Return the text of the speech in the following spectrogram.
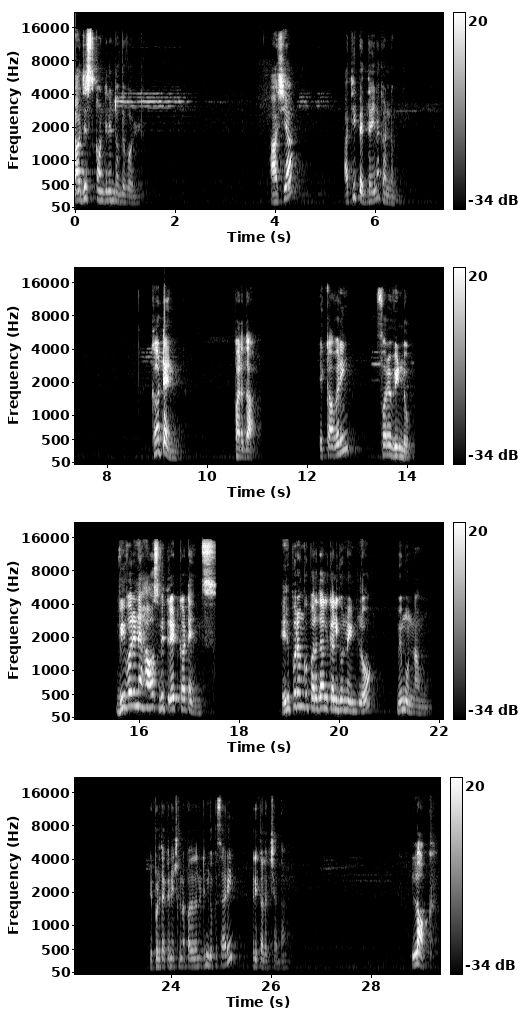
largest continent of the world Asia అతి పెద్దైన ఖండం. కర్టెన్ పరదా. A covering for a window weaver in a house with red curtains ఎరుపు రంగు పరదాలు కలిగి ఉన్న ఇంట్లో మేము ఉన్నాము. ఇప్పటిదాకా నేర్చుకున్న పదాలన్నింటినీ ఇంకొకసారి రికలెక్ట్ చేద్దాం. లాక్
